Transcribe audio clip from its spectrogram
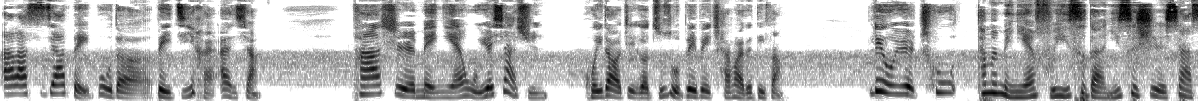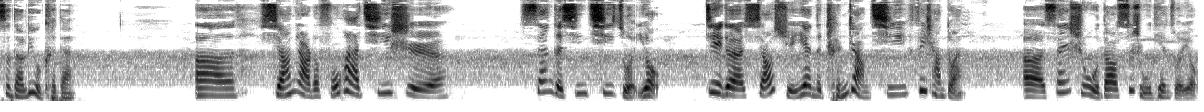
阿拉斯加北部的北极海岸上。它是每年五月下旬回到这个祖祖辈辈产卵的地方。六月初，它们每年孵一次蛋，一次是下四到六颗蛋。呃，小鸟的孵化期是三个星期左右。这个小雪雁的成长期非常短，呃，三十五到四十五天左右，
